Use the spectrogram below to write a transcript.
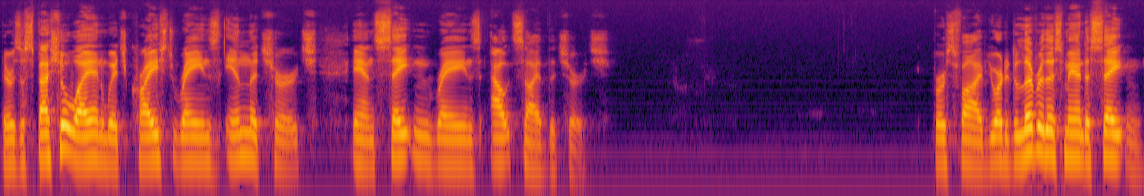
There's a special way in which Christ reigns in the church and Satan reigns outside the church. Verse 5 You are to deliver this man to Satan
